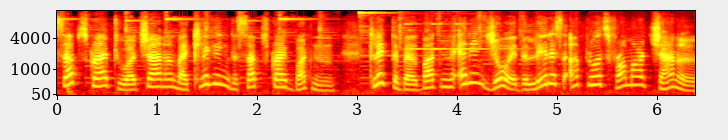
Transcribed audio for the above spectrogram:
Subscribe to our channel by clicking the subscribe button. Click the bell button and enjoy the latest uploads from our channel.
